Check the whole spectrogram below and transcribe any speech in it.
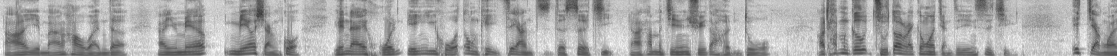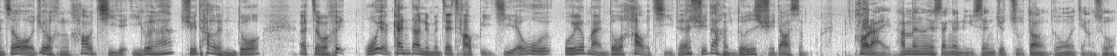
然后也蛮好玩的啊！有没有没有想过，原来活联谊活动可以这样子的设计？然后他们今天学到很多啊！他们跟主动来跟我讲这件事情。一讲完之后，我就很好奇的疑问啊，学到很多啊？怎么会？我有看到你们在抄笔记，我我有蛮多好奇的，学到很多是学到什么？”后来，他们那三个女生就主动跟我讲说：“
